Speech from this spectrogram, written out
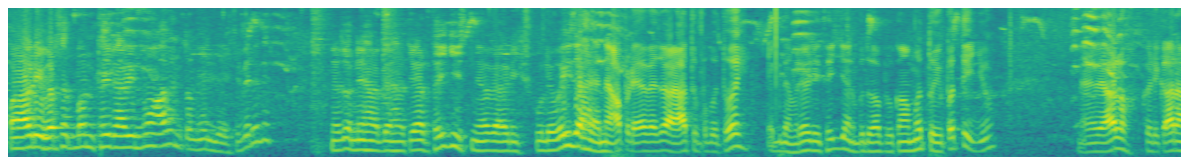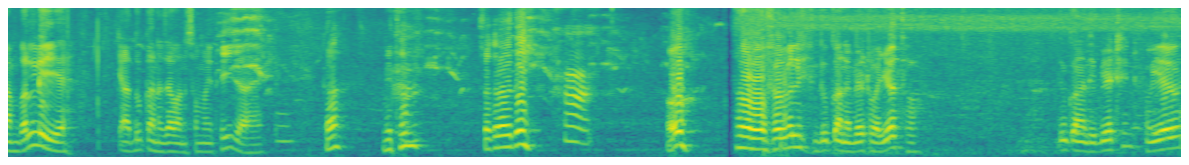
પણ આડી વરસાદ બંધ થઈ આડી ન આવે ને તો મેળ જાય છે બરાબર? ને જો નેહા બેહા તૈયાર થઈ ગઈશ ને હવે આડી સ્કૂલે વહી જાય ને આપણે હવે જો હાથું પગું ધોઈ એકદમ રેડી થઈ ગયા ને બધું આપણું કામ હતું એ પતી ગયું. ને હવે હાલો ઘડીક આરામ કરી લઈએ. ક્યાં દુકાને જવાનો સમય થઈ જાય હા મિથુન ચક્રવર્તી હો. તો ફેમિલી દુકાને બેઠવા ગયો હતો દુકાનેથી બેઠીને હું આવ્યો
